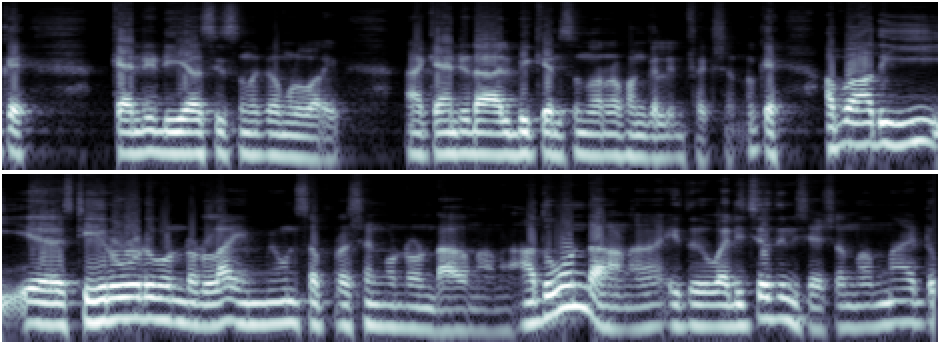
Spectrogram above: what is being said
ഓക്കെ കാൻഡിഡിയാസിസ് എന്നൊക്കെ നമ്മൾ പറയും. കാൻഡിഡ ആൽബിക്കൻസ് എന്ന് പറഞ്ഞ ഫംഗൽ ഇൻഫെക്ഷൻ ഓക്കെ അപ്പോൾ അത് ഈ സ്റ്റീറോയിഡ് കൊണ്ടുള്ള ഇമ്മ്യൂൺ സപ്രഷൻ കൊണ്ടുണ്ടാകുന്നതാണ് അതുകൊണ്ടാണ് ഇത് വലിച്ചതിന് ശേഷം നന്നായിട്ട്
